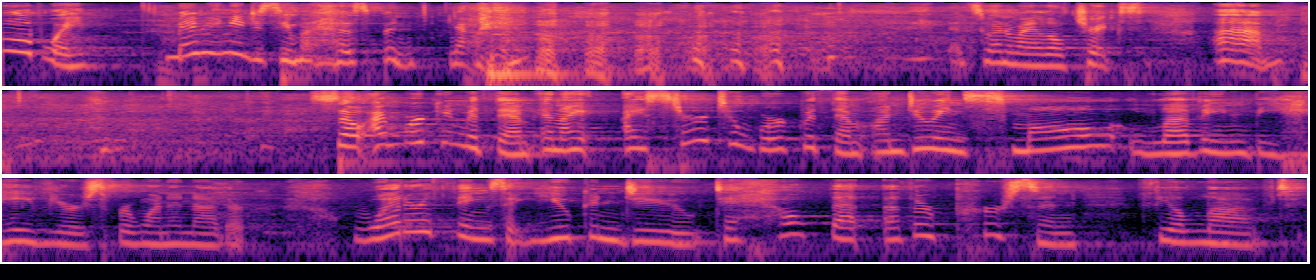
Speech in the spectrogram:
oh boy, maybe you need to see my husband. No. That's one of my little tricks. Um, so I'm working with them, and I, I started to work with them on doing small, loving behaviors for one another. What are things that you can do to help that other person feel loved?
